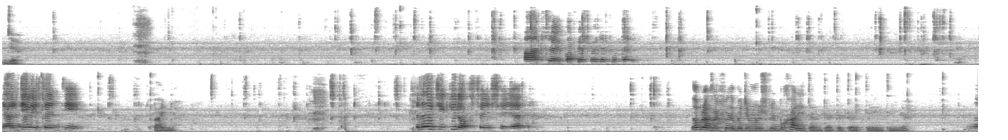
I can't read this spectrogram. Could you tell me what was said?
Gdzie? A, tutaj kopię, pójdę tutaj. Ja mam 9 TNT. Fajnie. Dajcie kilo w szczęście, nie? Dobra, za chwilę będziemy już wybuchali ten, te, te, te TNT, nie? No,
